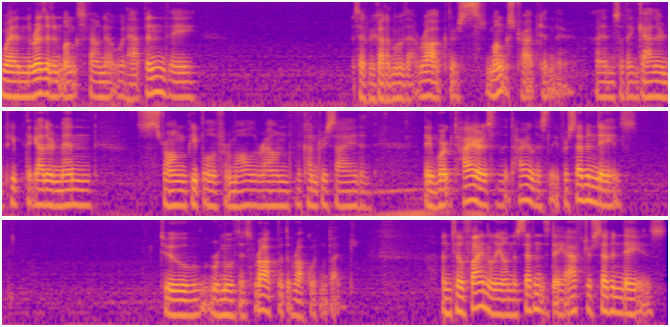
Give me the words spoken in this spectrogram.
When the resident monks found out what happened, they said, we've got to move that rock. There's monks trapped in there. And so they gathered people, they gathered men, strong people from all around the countryside, and they worked tirelessly, tirelessly for seven days to remove this rock, but the rock wouldn't budge. Until finally, on the seventh day, after seven days,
